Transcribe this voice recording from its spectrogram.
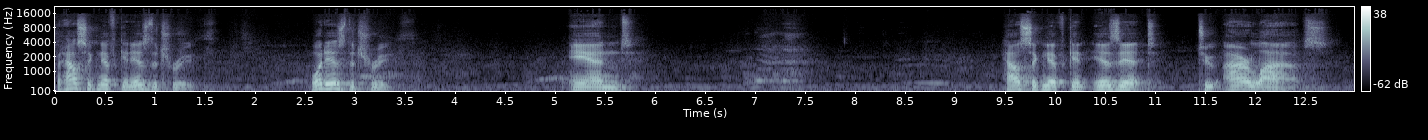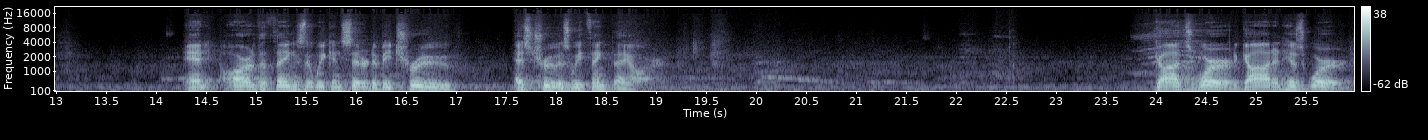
But how significant is the truth? What is the truth? And how significant is it to our lives? And are the things that we consider to be true as true as we think they are? God's Word, God and His Word,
